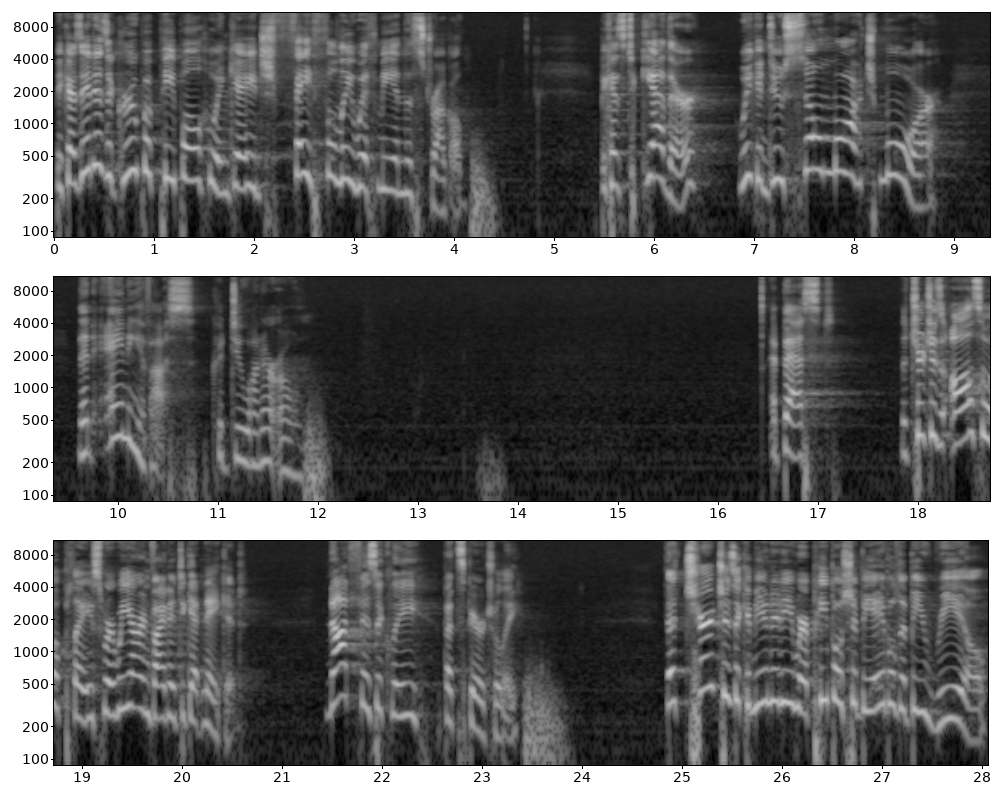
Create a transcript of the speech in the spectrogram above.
because it is a group of people who engage faithfully with me in the struggle. Because together, we can do so much more than any of us could do on our own. At best, the church is also a place where we are invited to get naked, not physically, but spiritually. The church is a community where people should be able to be real,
